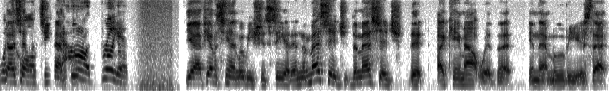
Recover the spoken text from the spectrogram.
you guys haven't seen that Yeah, movie, Oh, it's brilliant. yeah, if you haven't seen that movie, you should see it. And the message, the message that I came out with that in that movie is that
